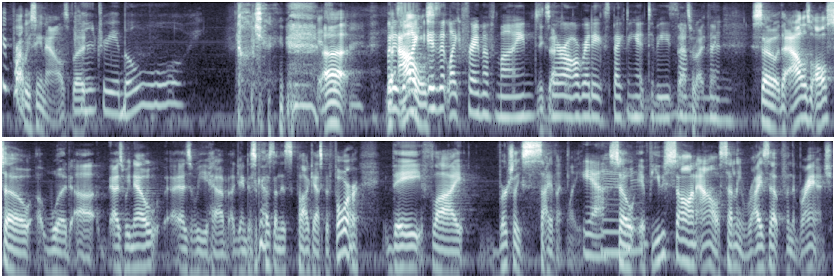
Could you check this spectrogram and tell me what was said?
you've probably seen owls, but Country boy. okay. Uh, But the is it like is it like frame of mind? Exactly. They're already expecting it to be. That's what I think. So the owls also would, uh, as we know, as we have again discussed on this podcast before, they fly virtually silently. Yeah. So if you saw an owl suddenly rise up from the branch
